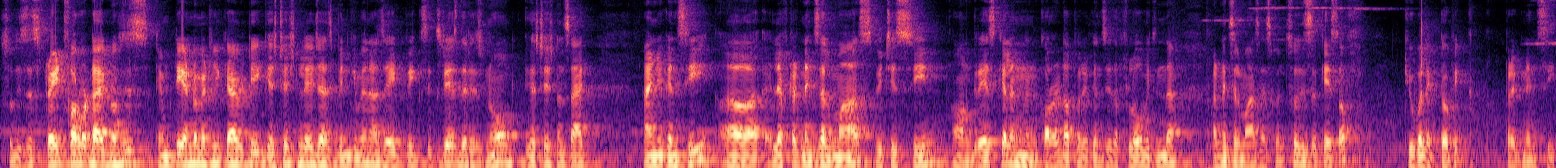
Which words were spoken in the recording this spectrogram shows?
So this is a straightforward diagnosis. Empty endometrial cavity gestational age has been given as 8 weeks 6 days. There is no gestational sac. And you can see uh, left adnexal mass which is seen on grayscale and in color doppler. You can see the flow within the adnexal mass as well. So this is a case of tubal ectopic pregnancy.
